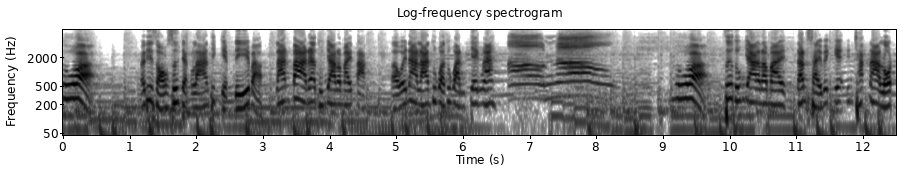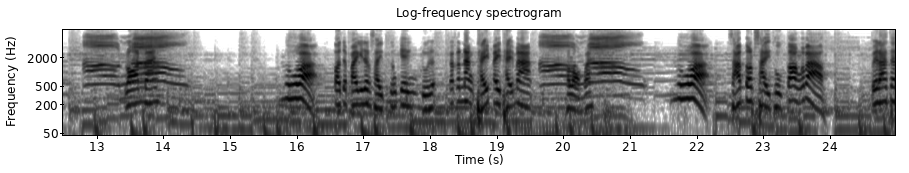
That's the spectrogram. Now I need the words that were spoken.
รั่วอันที่สองซื้อจากร้านที่เก็บดีหรือเปล่าร้านบ้านนะถุงยางอนามัยตักเอาไว้หน้าร้านทุกวันทุกวันเจ๊งไหม oh no รั่วซื้อถุงยางอนามัยดันใส่ไว้เกะลิ้นชักหน้ารถ oh ร้อนไหมรั่วตอนจะไปก็ยังใส่กางเกงดูแล้วก็นั่งไถไปไถมาถลอกไหม รั่วสามตอนใส่ถูกต้องหรือเปล่า เวลาจะ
